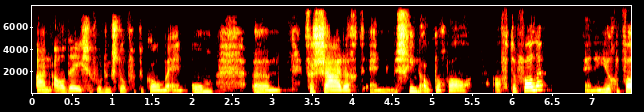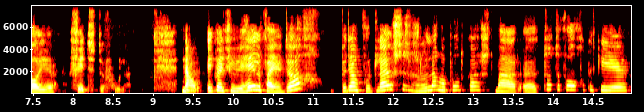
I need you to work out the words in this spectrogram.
aan al deze voedingsstoffen te komen en om verzadigd en misschien ook nog wel af te vallen en in ieder geval je fit te voelen. Nou, ik wens jullie een hele fijne dag. Bedankt voor het luisteren. Het was een lange podcast, maar uh, tot de volgende keer.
